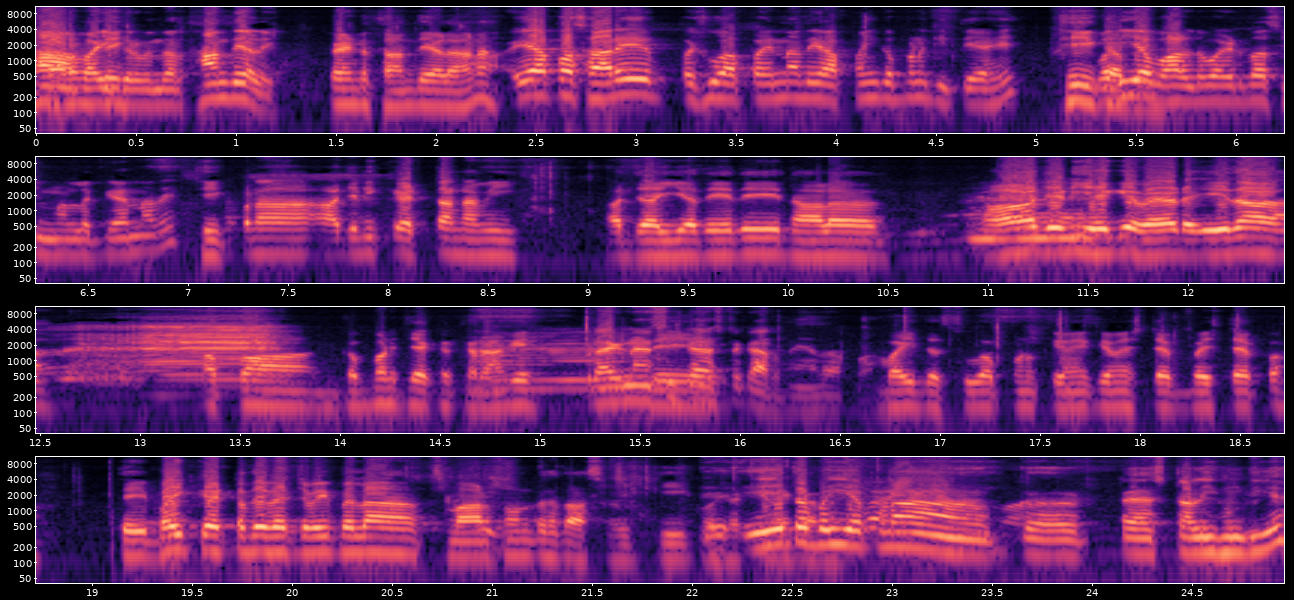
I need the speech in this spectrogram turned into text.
ਹਾਂ ਬਾਈ ਗੁਰਵਿੰਦਰ ਥਾਂਦੇ ਵਾਲੇ। ਪਿੰਡ ਥਾਂਦੇ ਵਾਲਾ ਹਨਾ? ਇਹ ਆਪਾਂ ਸਾਰੇ ਪਸ਼ੂ ਆਪਾਂ ਇਹਨਾਂ ਦੇ ਆਪਾਂ ਹੀ ਗੱਭਣ ਕੀਤੇ ਆ ਇਹ। ਠੀਕ ਆ ਵਧੀਆ ਵਰਲਡ ਵਾਈਡ ਦਾ ਸੀਮਨ ਲੱਗਿਆ ਇਹਨਾਂ ਦੇ। ਠੀਕ ਆਪਣਾ ਆ ਜਿਹੜੀ ਕਿੱਟ ਆ ਨਵੀਂ ਅੱਜ ਆਈ ਆ ਤੇ ਇਹਦੇ ਨਾਲ ਆ ਜਿਹੜੀ ਹੈਗੀ ਵੈੜ ਇਹਦਾ ਆਪਾਂ ਗੱਭਣ ਚੈੱਕ ਕਰਾਂਗੇ। ਪ੍ਰੈਗਨੈਂਸੀ ਟੈਸਟ ਕਰਦੇ ਆ ਦਾ ਆਪਾਂ। ਬਾਈ ਦੱਸੂ ਆਪਾਂ ਨੂੰ ਕਿਵੇਂ ਕਿਵੇਂ ਸਟੈਪ ਬਾਈ ਸਟੈਪ ਤੇ ਬਾਈ ਕਿੱਟ ਦੇ ਵਿੱਚ ਬਈ ਪਹਿਲਾਂ ਸਮਾਨ ਤੇ ਦੱਸ ਵੀ ਕੀ ਕੁਝ ਇਹ- ਤਾਂ ਬਈ ਆਪਣਾ ਟੈਸਟ ਵਾਲੀ ਹੁੰਦੀ ਹੈ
